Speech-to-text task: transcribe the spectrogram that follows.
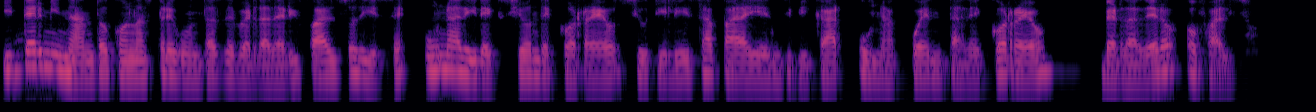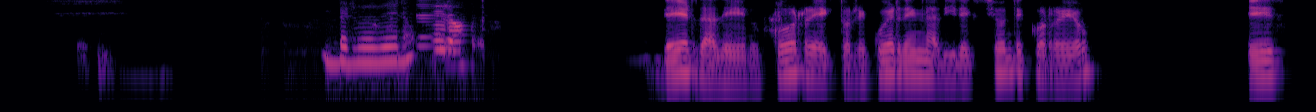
Y terminando con las preguntas de verdadero y falso, dice, una dirección de correo se utiliza para identificar una cuenta de correo, verdadero o falso. Verdadero. Verdadero, correcto. Recuerden, la dirección de correo es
